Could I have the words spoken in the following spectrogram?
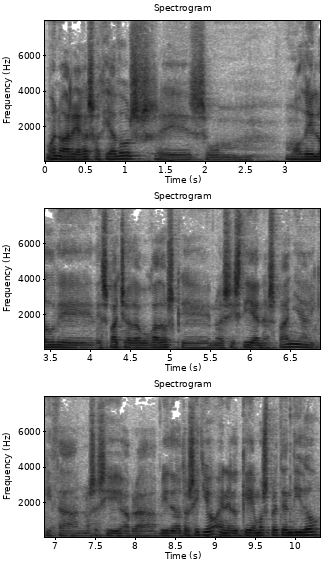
Bueno, Arriaga Asociados es un modelo de despacho de abogados que no existía en España y quizá no sé si habrá habido en otro sitio en el que hemos pretendido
